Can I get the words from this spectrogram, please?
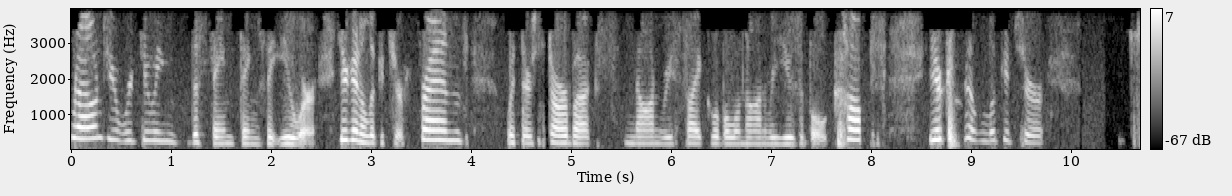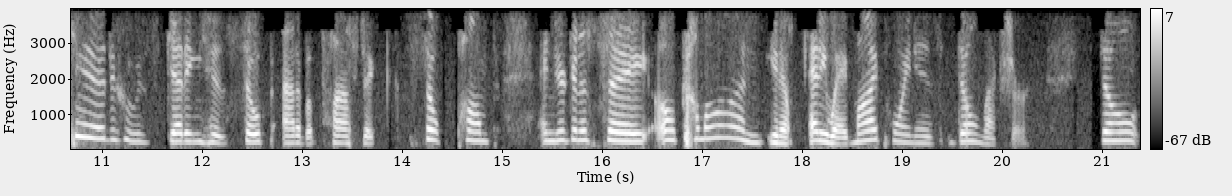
around you were doing the same things that you were. You're going to look at your friends with their Starbucks non-recyclable, non-reusable cups. You're going to look at your kid who's getting his soap out of a plastic soap pump and you're going to say, "Oh, come on." You know, anyway, my point is don't lecture. Don't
